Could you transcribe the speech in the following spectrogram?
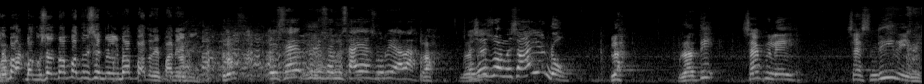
Bapak, bagusan Bapak tadi saya pilih Bapak dari Pak Denny. Terus? Eh, saya pilih suami saya, Surya lah. Lah, Ya, berarti, saya suami saya dong. lah, berarti saya pilih saya sendiri nih.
